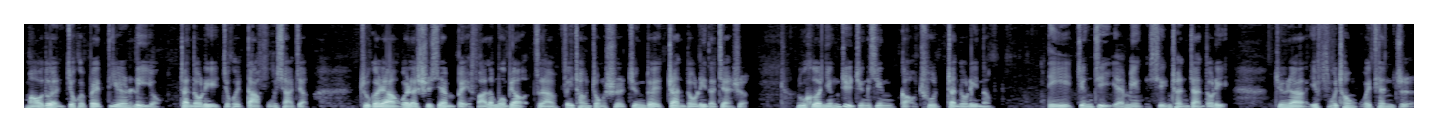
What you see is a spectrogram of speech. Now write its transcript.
矛盾就会被敌人利用，战斗力就会大幅下降。诸葛亮为了实现北伐的目标，自然非常重视军队战斗力的建设。如何凝聚军心，搞出战斗力呢？第一，经济严明，形成战斗力。军人以服从为天职，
